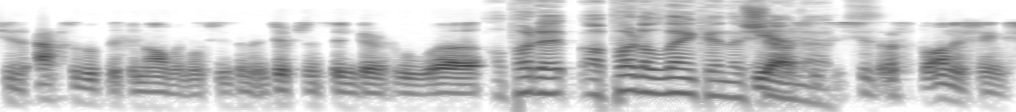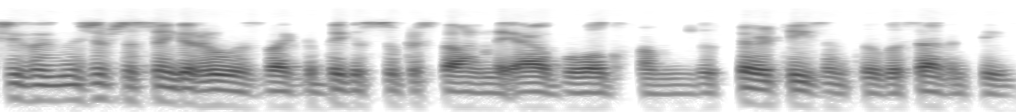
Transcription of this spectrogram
She's absolutely phenomenal. She's an Egyptian singer who. Uh, I'll put it. I'll put a link in the show yeah, notes. She's, she's, astonishing. She's an Egyptian singer who was like the biggest superstar in the Arab world from the 30s until the 70s.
